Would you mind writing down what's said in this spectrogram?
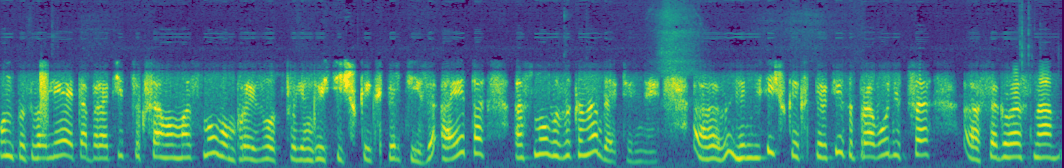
он позволяет обратиться к самым основам производства лингвистической экспертизы, а это основы законодательные. Э, Лингвистическая экспертиза проводится согласно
